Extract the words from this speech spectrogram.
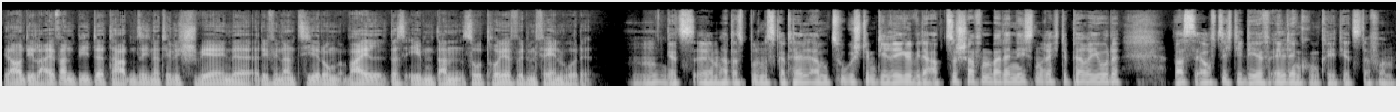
Ja, und die Live-Anbieter taten sich natürlich schwer in der Refinanzierung, weil das eben dann so teuer für den Fan wurde. Mhm. Jetzt ähm, hat das Bundeskartellamt zugestimmt, die Regel wieder abzuschaffen bei der nächsten Rechteperiode. Was erhofft sich die DFL denn konkret jetzt davon?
